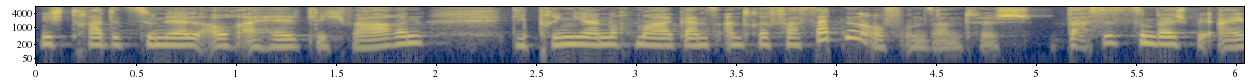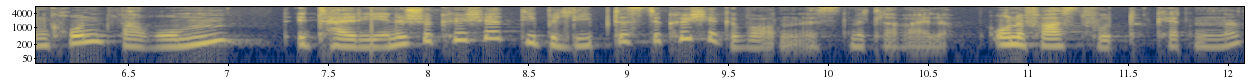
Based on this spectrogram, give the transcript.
nicht traditionell auch erhältlich waren, die bringen ja nochmal ganz andere Facetten auf unseren Tisch. Das ist zum Beispiel ein Grund, warum italienische Küche die beliebteste Küche geworden ist mittlerweile. Ohne Fastfood-Ketten, ne?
